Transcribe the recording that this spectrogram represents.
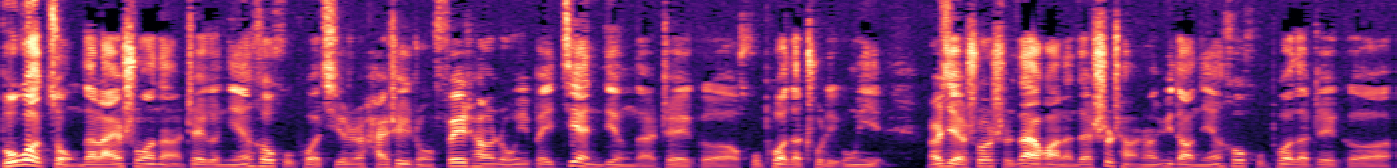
不过总的来说呢，这个粘合琥珀其实还是一种非常容易被鉴定的这个琥珀的处理工艺，而且说实在话呢，在市场上遇到粘合琥珀的这个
